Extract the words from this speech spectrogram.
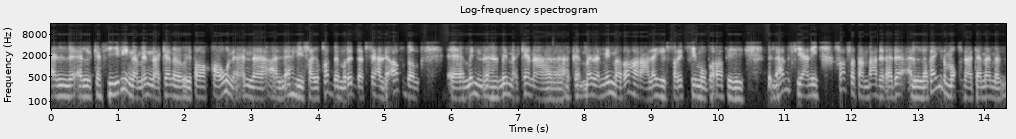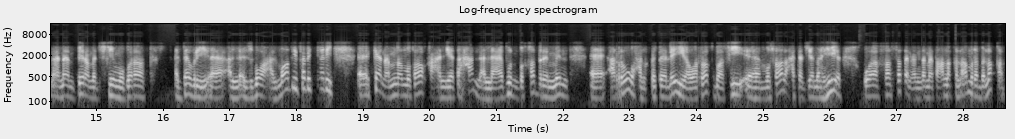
الكثيرين منا كانوا يتوقعون أن الأهلي سيقدم ردة فعل أفضل آه، من مما كان مما ظهر عليه الفريق في مباراته بالأمس. يعني خاصة بعد الأداء الغير مقنع تماما أمام بيراميدز في مباراة الدوري آه، الأسبوع الماضي. فبالتالي آه، كان من المتوقع أن يتحلى اللاعبون بقدر من آه، الروح القتالية والرغبة في مصالحة الجماهير وخاصة عندما يتعلق الأمر بلقب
